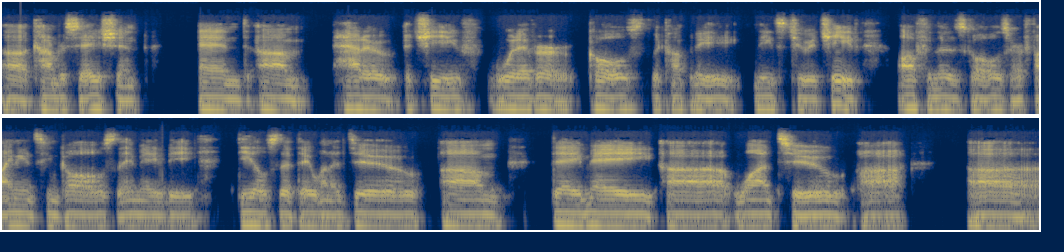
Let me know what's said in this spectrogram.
uh, conversation and um, how to achieve whatever goals the company needs to achieve. often those goals are financing goals. They may be deals that they want to do. Um, they may uh, want to uh, uh,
